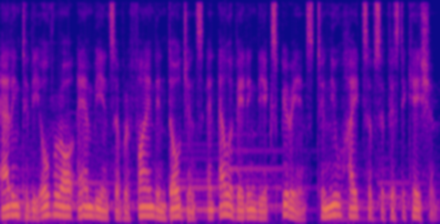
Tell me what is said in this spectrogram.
adding to the overall ambience of refined indulgence and elevating the experience to new heights of sophistication.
